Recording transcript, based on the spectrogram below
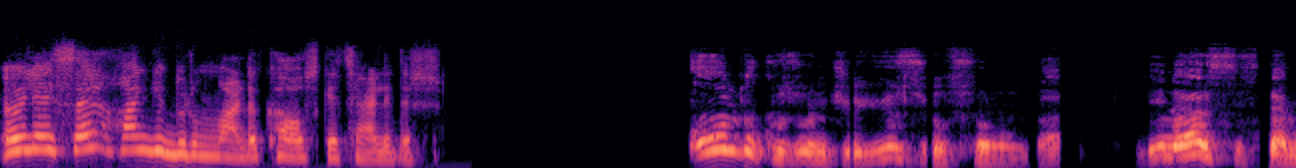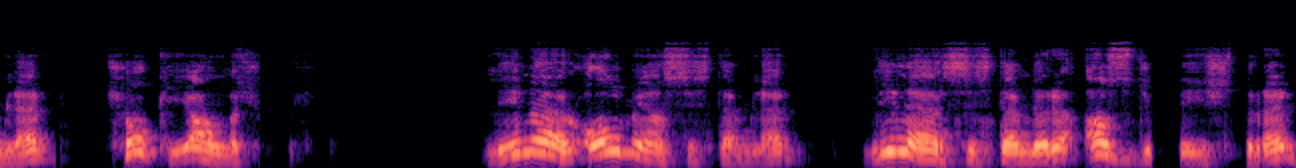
Öyleyse hangi durumlarda kaos geçerlidir? 19. yüzyıl sonunda lineer sistemler çok iyi anlaşılmıştır. Lineer olmayan sistemler, lineer sistemleri azıcık değiştiren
